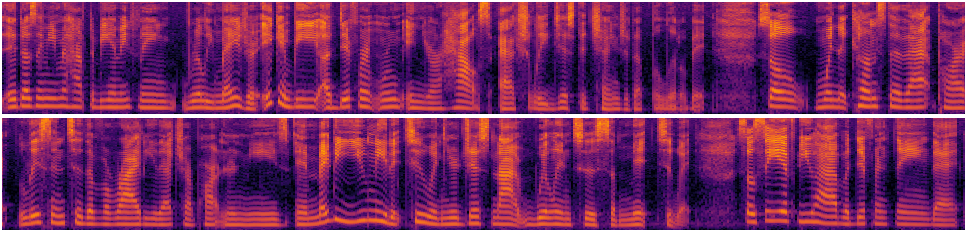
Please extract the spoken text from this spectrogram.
it doesn't even have to be anything really major. It can be a different room in your house actually just to change it up a little bit. So when it comes to that part listen to the variety that your partner needs and maybe you need it too and you're just not willing to submit to it. So see if you have a different thing that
